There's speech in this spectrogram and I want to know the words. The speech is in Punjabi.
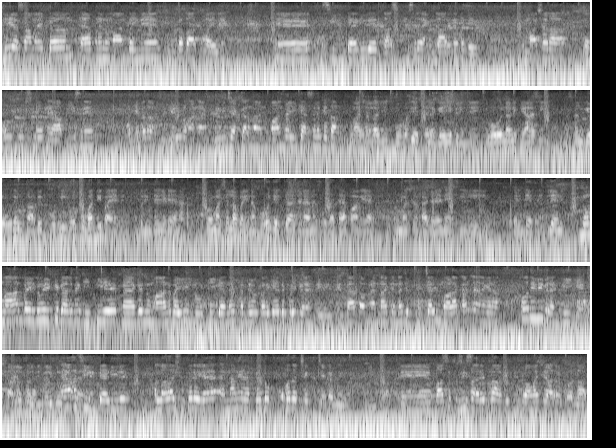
ਜੀ ਅਸਲਾਮ ਵਾਲੇਕਮ ਇਹ ਆਪਣੇ ਨੁਮਾਨ ਭਾਈ ਨੇ ਫਰੂਕਾਬਾਦ ਤੋਂ ਆਏ ਨੇ ਤੇ ਹਸੀਨ ਟੈਡੀ ਦੇ 10 ਪੀਸ ਲੈ ਕੇ ਜਾ ਰਹੇ ਨੇ ਵੱਡੇ। ਤੇ ਮਾਸ਼ਾਅੱਲਾ ਬਹੁਤ ਖੂਬਸੂਰਤ ਨੇ ਆ ਪੀਸ ਨੇ। ਅੱਗੇ ਮੈਂ ਤੁਹਾਨੂੰ ਵੀਡੀਓ ਵੀ ਬਹਾਨਾ ਵੀਡੀਓ ਵੀ ਚੈੱਕ ਕਰਨਾ। ਨੁਮਾਨ ਭਾਈ, ਕੈਸੇ ਲੱਗੇ ਤੁਹਾਨੂੰ? ਮਾਸ਼ਾਅੱਲਾ ਜੀ, ਬਹੁਤ ਹੀ ਅੱਛੇ ਲੱਗੇ ਇਹ ਪਰਿੰਦੇ। ਜੋ ਇਹਨਾਂ ਨੇ ਕਿਹਾ ਸੀ ਮਸਲਨ ਕਿ ਉਹਦੇ ਮੁਤਾਬਿਕ ਉਹੀ ਉਸ ਤੋਂ ਵੱਧ ਹੀ ਪਾਏ ਨੇ ਪਰਿੰਦੇ ਜਿਹੜੇ ਆ ਨਾ। ਔਰ ਮਾਸ਼ਾਅੱਲਾ ਭਾਈ ਨਾ ਬਹੁਤ ਹੀ ਅੱਛਾ ਜਿਹੜਾ ਨਾ ਸੌਦਾ ਤੈਅ ਪਾ ਗਿਆ ਹੈ। ਔਰ ਮਾਸ਼ਾਅੱਲਾ ਜਿਹੜੇ ਨੇ ਅਸੀਂ ਪਰਿੰਦੇ ਖਰੀਦ ਲਏ ਨੇ ਨੁਮਾਨ ਭਾਈ ਨੂੰ ਇੱਕ ਗੱਲ ਮੈਂ ਕੀਤੀ ਏ ਮੈਂ ਕਿ ਨੁਮਾਨ ਭਾਈ ਲੋਕੀ ਕਹਿੰਦੇ ਥੱਲੇ ਉਤਰ ਗਏ ਤੇ ਕੋਈ ਗਾਰੰਟੀ ਨਹੀਂ ਤੇ ਮੈਂ ਤਾਂ ਮੈਨਾਂ ਕਹਿੰਦਾ ਜੇ ਬੱਚਾ ਵੀ ਮਾੜਾ ਕੱਢ ਲੈਣਗੇ ਨਾ ਉਹਦੀ ਵੀ ਗਾਰੰਟੀ ਹੈ ਇਨਸ਼ਾਅੱਲਾ ਬਿਲਕੁਲ ਜੀ, ਬਿਲਕੁਲ। ਇਹ ਹਸੀਨ ਟੈਡੀ ਦੇ ਅੱਲਾ ਦਾ ਸ਼ੁਕਰ ਹੈਗਾ ਇਹਨਾਂ ਨੇ ਆਪਣੇ ਤੋਂ ਬਹੁਤ ਅੱਛੇ ਬੱਚੇ ਕਰਨੇ ਨੇ ਤੇ ਬਸ ਤੁਸੀਂ ਸਾਰੇ ਭਰਾ ਵੀ ਆਪਣੀ ਦੁਆਵਾਂ 'ਚ ਯਾਦ ਰੱਖੋ ਅੱਲਾ।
